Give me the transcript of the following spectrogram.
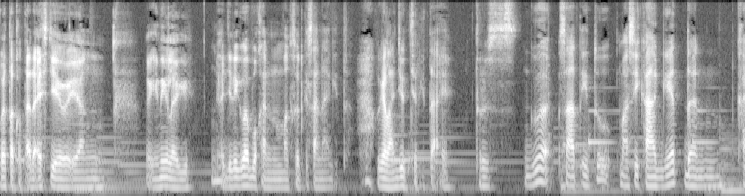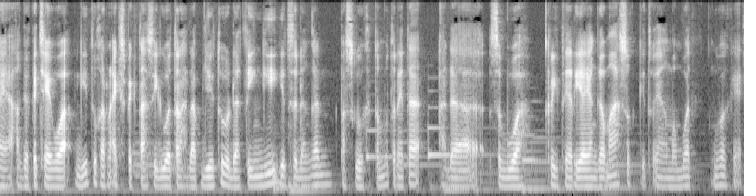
Gue takut ada SJW yang ini lagi. Nggak jadi gue bukan maksud ke sana gitu. Oke lanjut cerita ya terus gue saat itu masih kaget dan kayak agak kecewa gitu karena ekspektasi gue terhadap dia itu udah tinggi gitu. Sedangkan pas gue ketemu ternyata ada sebuah kriteria yang gak masuk gitu yang membuat gue kayak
